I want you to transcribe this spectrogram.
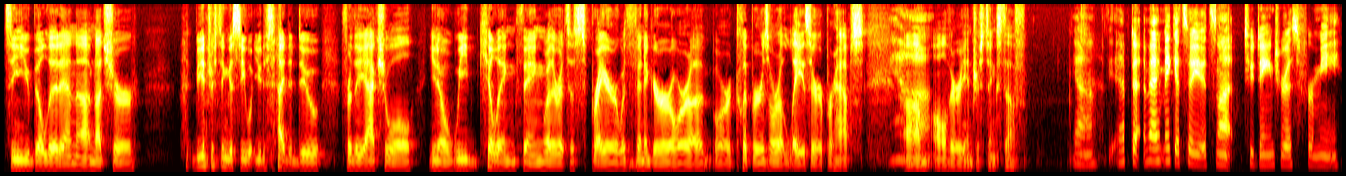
seeing you build it. And uh, I'm not sure. It'd be interesting to see what you decide to do for the actual, you know, weed killing thing. Whether it's a sprayer with vinegar or a or clippers or a laser, perhaps. Yeah. Um, all very interesting stuff. Yeah, you have to make it so it's not too dangerous for me.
